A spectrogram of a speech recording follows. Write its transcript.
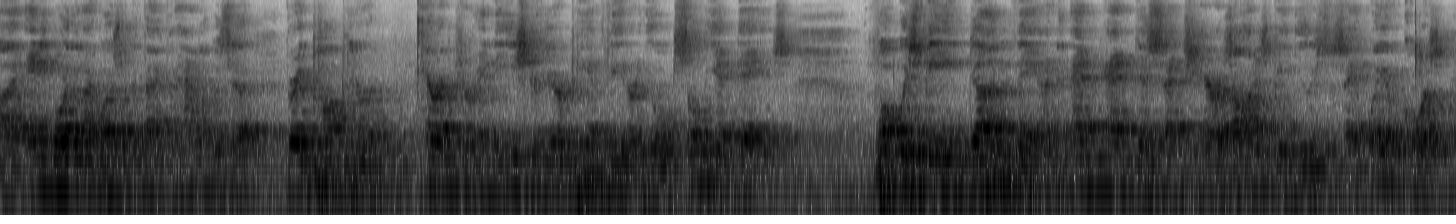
uh, any more than I was with the fact that Hamlet was a very popular character in the Eastern European theater in the old Soviet days. What was being done then, and, and this and Scheherazade is being used the same way, of course,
